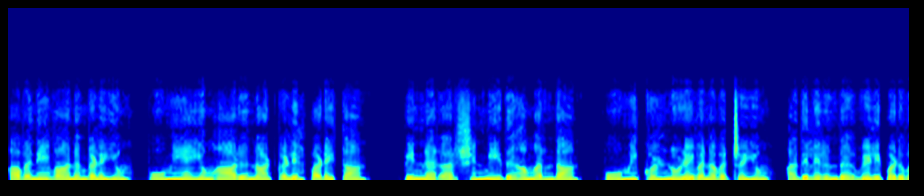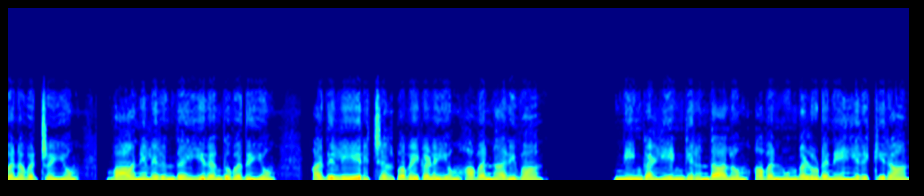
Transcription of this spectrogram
அவனே வானங்களையும் பூமியையும் ஆறு நாட்களில் படைத்தான் பின்னர் அர்ஷின் மீது அமர்ந்தான் பூமிக்குள் நுழைவனவற்றையும் அதிலிருந்து வெளிப்படுவனவற்றையும் வானிலிருந்து இறங்குவதையும் அதில் ஏறிச் செல்பவைகளையும் அவன் அறிவான் நீங்கள் எங்கிருந்தாலும் அவன் உங்களுடனே இருக்கிறான்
